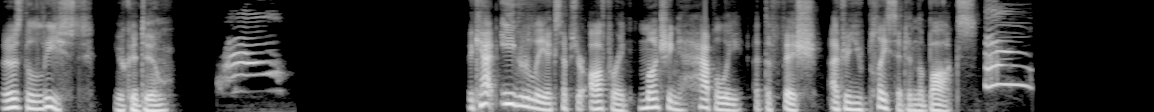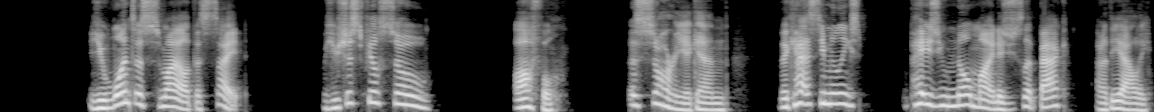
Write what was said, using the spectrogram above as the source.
but it was the least you could do. The cat eagerly accepts your offering, munching happily at the fish after you place it in the box. You want to smile at the sight, but you just feel so awful. Uh, Sorry again. The cat seemingly pays you no mind as you slip back out of the alley.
